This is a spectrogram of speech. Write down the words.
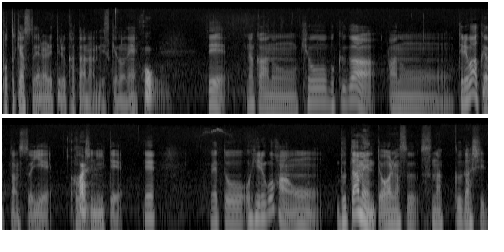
ポッドキャストやられてる方なんですけどね。でなんかあのー今日僕があのーテレワークやったんですよ家。おはい。家にいて、でえっとお昼ご飯を豚麺ってわかります？スナック菓子で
